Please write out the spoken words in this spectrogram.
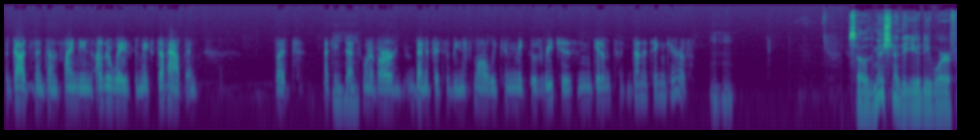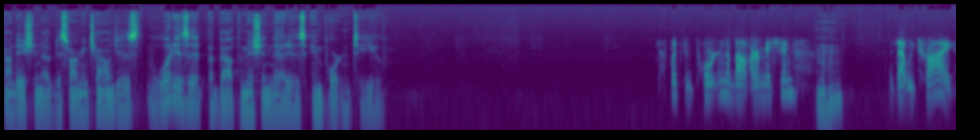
a godsend on finding other ways to make stuff happen. But I think mm-hmm. that's one of our benefits of being small. We can make those reaches and get them t- done and taken care of. Mm-hmm. So, the mission of the EOD Warrior Foundation of Disarming Challenges, what is it about the mission that is important to you? What's important about our mission mm-hmm. is that we try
